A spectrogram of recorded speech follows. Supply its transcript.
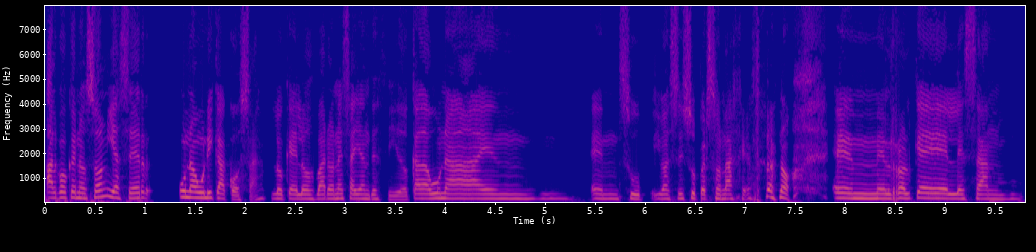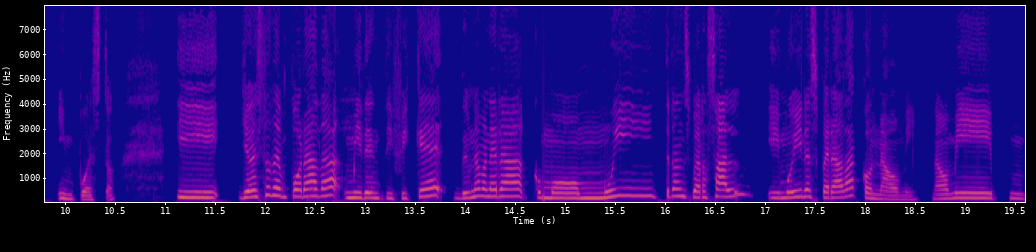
algo que no son y a hacer una única cosa, lo que los varones hayan decidido, cada una en, en su, iba a decir su personaje, pero no, en el rol que les han impuesto. Y yo esta temporada me identifiqué de una manera como muy transversal y muy inesperada con Naomi. Naomi, mm,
